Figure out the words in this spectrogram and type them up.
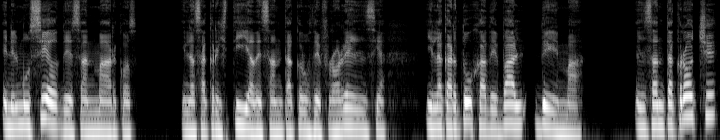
en el Museo de San Marcos, en la sacristía de Santa Cruz de Florencia y en la cartuja de Valdema. En Santa Croce,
